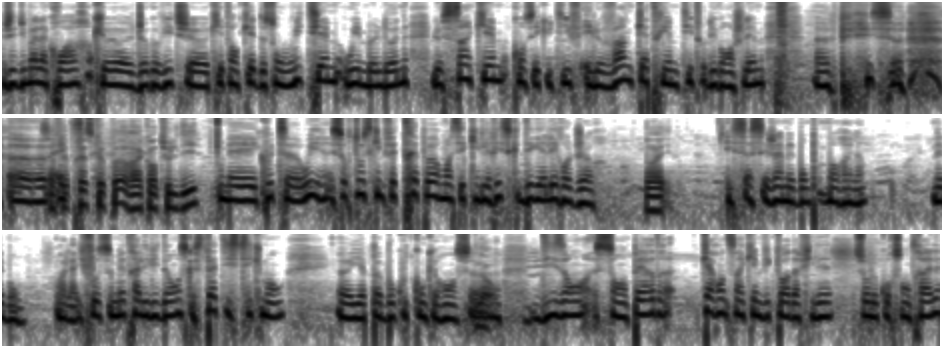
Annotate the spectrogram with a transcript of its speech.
j'ai du mal à croire que Djokovic, qui est en quête de son huitième Wimbledon, le cinquième consécutif et le 24e titre du Grand Chelem, puisse euh, Ça fait être- presque peur hein, quand tu le dis. Mais écoute, oui, surtout, ce qui me fait très peur, moi, c'est qu'il risque d'égaler Roger. Ouais. Et ça, c'est jamais bon pour le moral. hein. Mais bon, voilà, il faut se mettre à l'évidence que statistiquement, il n'y a pas beaucoup de concurrence. Euh, Non. 10 ans sans perdre. 45e victoire d'affilée sur le cours central.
